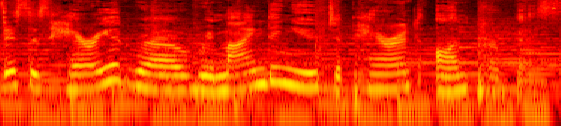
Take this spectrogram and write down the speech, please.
this is Harriet Rowe reminding you to parent on purpose.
